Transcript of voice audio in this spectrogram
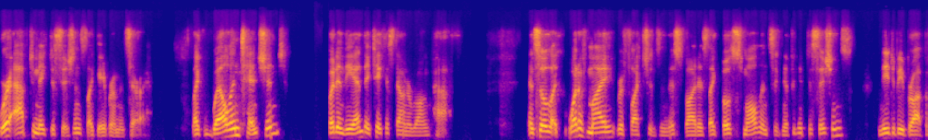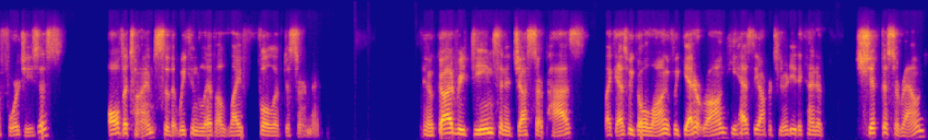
we're apt to make decisions like Abram and Sarah, like well intentioned, but in the end, they take us down a wrong path. And so, like, one of my reflections in this spot is like both small and significant decisions need to be brought before Jesus all the time so that we can live a life full of discernment. You know, God redeems and adjusts our paths like as we go along if we get it wrong he has the opportunity to kind of shift us around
